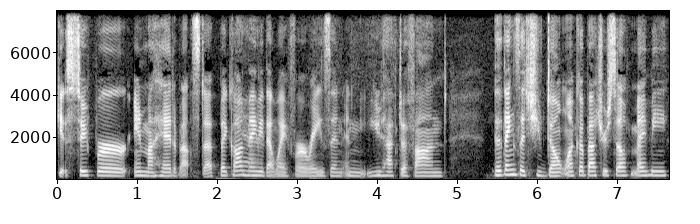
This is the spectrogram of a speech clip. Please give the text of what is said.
get super in my head about stuff? But God Yeah. made me that way for a reason, and you have to find the things that you don't like about yourself. Maybe,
